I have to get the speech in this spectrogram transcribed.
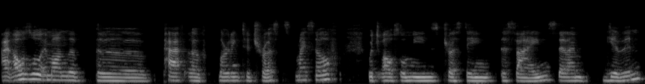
I also am on the the path of learning to trust myself, which also means trusting the signs that I'm given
